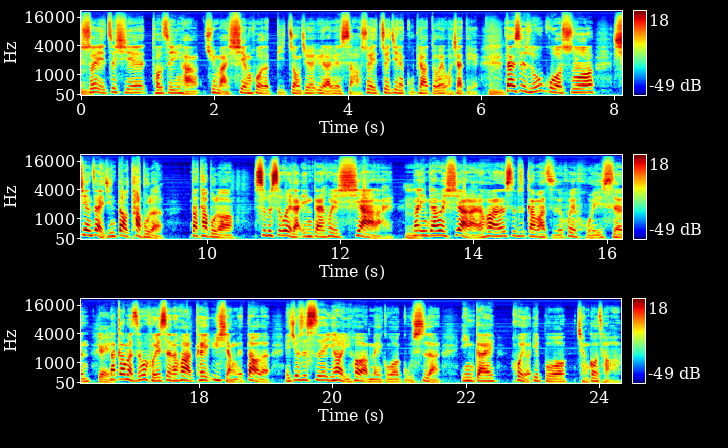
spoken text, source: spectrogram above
所以这些投资银行去买现货的比重就会越来越少，所以最近的股票都会往下跌。但是如果说现在已经到 top 了，到 top 了。是不是未来应该会下来？那应该会下来的话，那是不是伽马值会回升？对，那伽马值会回升的话，可以预想得到了，也就是四月一号以后啊，美国股市啊，应该会有一波抢购潮啊，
